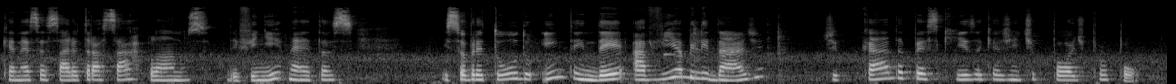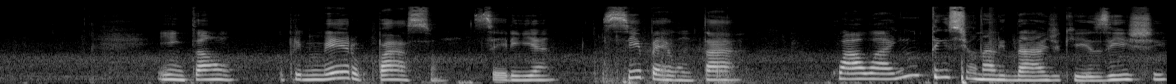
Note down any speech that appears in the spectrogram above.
que é necessário traçar planos, definir metas e, sobretudo, entender a viabilidade de cada pesquisa que a gente pode propor. E então, o primeiro passo seria se perguntar qual a intencionalidade que existe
